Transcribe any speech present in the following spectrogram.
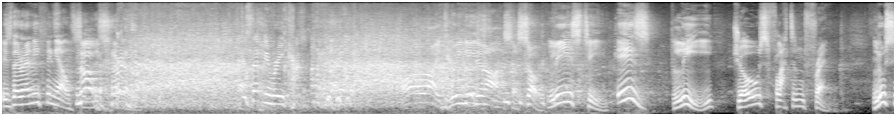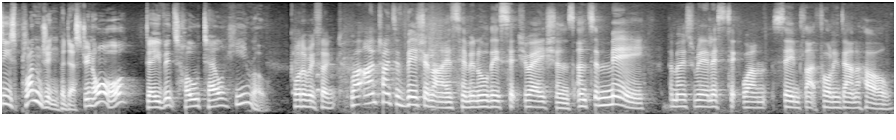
Is there anything else No, in this... Just let me recap. All right, we need an answer. So, Lee's team. Is Lee Joe's flattened friend, Lucy's plunging pedestrian, or David's hotel hero? What do we think? Well, I'm trying to visualise him in all these situations, and to me, the most realistic one seems like falling down a hole.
